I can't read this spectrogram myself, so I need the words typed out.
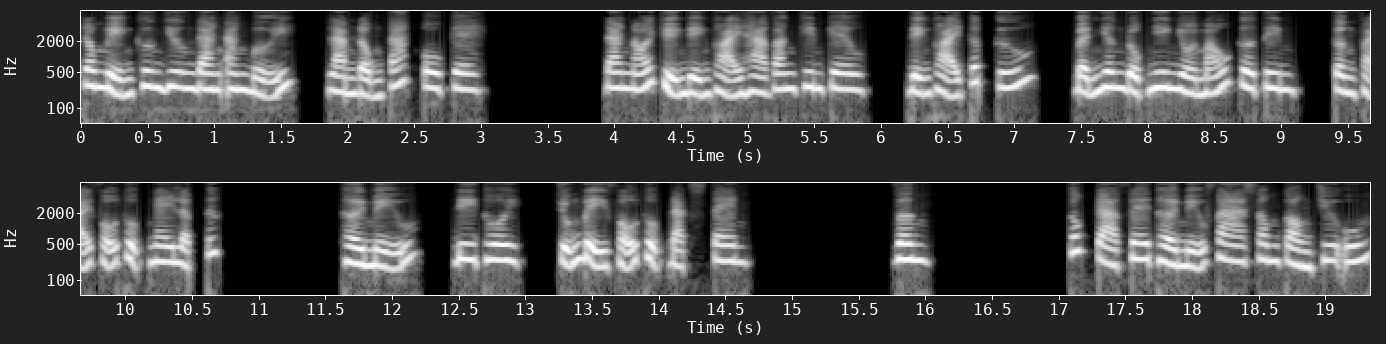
Trong miệng Khương Dương đang ăn bưởi, làm động tác ok. Đang nói chuyện điện thoại Hà Văn Kim kêu, điện thoại cấp cứu, bệnh nhân đột nhiên nhồi máu cơ tim, cần phải phẫu thuật ngay lập tức. Thời miễu, đi thôi, chuẩn bị phẫu thuật đặt stent. Vâng. Cốc cà phê thời miễu pha xong còn chưa uống.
